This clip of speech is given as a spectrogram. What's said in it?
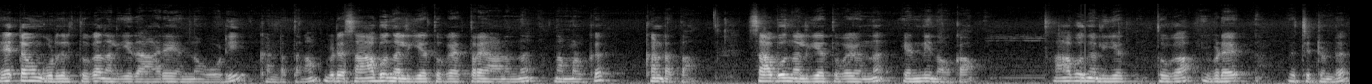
ഏറ്റവും കൂടുതൽ തുക നൽകിയത് ആരെ എന്ന് കൂടി കണ്ടെത്തണം. ഇവിടെ സാബു നൽകിയ തുക എത്രയാണെന്ന് നമ്മൾക്ക് കണ്ടെത്താം. സാബു നൽകിയ തുകയൊന്ന് എണ്ണി നോക്കാം. സാബു നൽകിയ തുക ഇവിടെ വെച്ചിട്ടുണ്ട്.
